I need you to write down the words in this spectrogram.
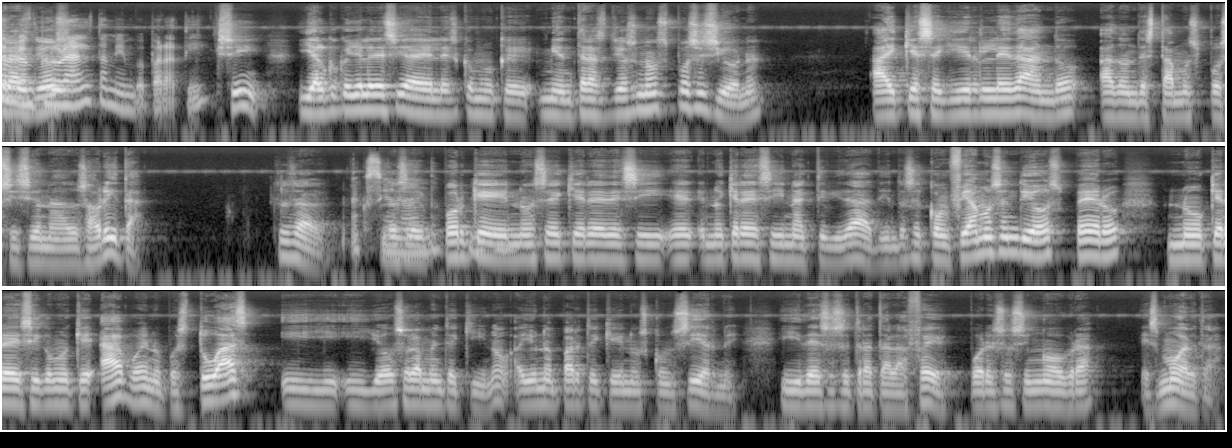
habló mientras en Dios... plural también va para ti. Sí, y algo que yo le decía a él es como que mientras Dios nos posiciona, hay que seguirle dando a donde estamos posicionados ahorita. Tú sabes. Entonces, Accionando. porque no se quiere decir, eh, no quiere decir inactividad. Y entonces confiamos en Dios, pero no quiere decir como que, ah, bueno, pues tú haz y, y yo solamente aquí. No, hay una parte que nos concierne y de eso se trata la fe. Por eso sin obra es muerta.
